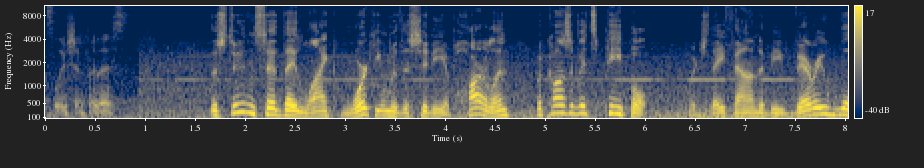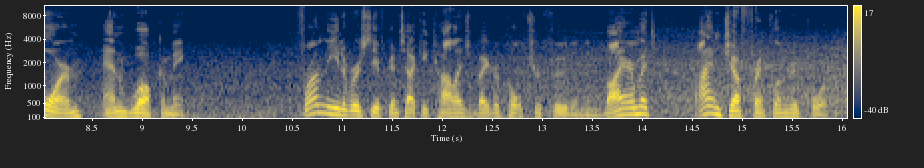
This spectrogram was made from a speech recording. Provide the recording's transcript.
solution for this. The students said they liked working with the city of Harlan because of its people, which they found to be very warm and welcoming. From the University of Kentucky College of Agriculture, Food and Environment, I'm Jeff Franklin reporting.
